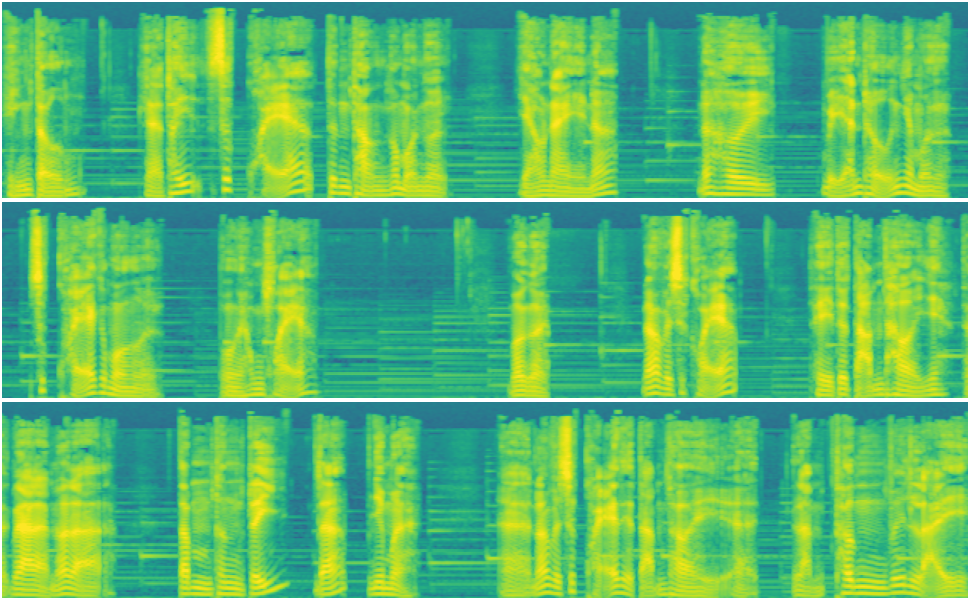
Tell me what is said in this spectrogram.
hiện tượng là thấy sức khỏe tinh thần của mọi người. Dạo này nó nó hơi bị ảnh hưởng nha mọi người sức khỏe của mọi người. Mọi người không khỏe. Mọi người nói về sức khỏe thì tôi tạm thời nha thật ra là nó là tâm thân trí đó. Nhưng mà à, nói về sức khỏe thì tạm thời à, làm thân với lại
